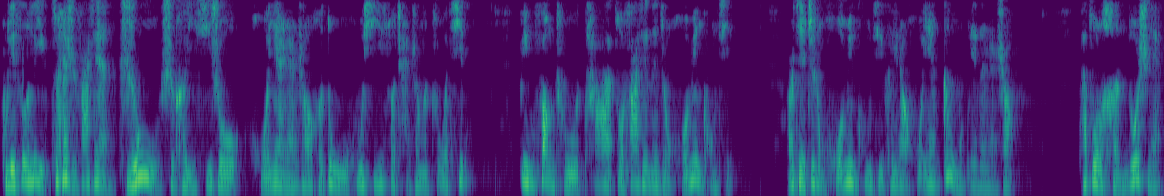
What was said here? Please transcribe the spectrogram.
普利斯特利最开始发现植物是可以吸收火焰燃烧和动物呼吸所产生的浊气的，并放出他所发现那种活命空气，而且这种活命空气可以让火焰更猛烈的燃烧。他做了很多实验，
